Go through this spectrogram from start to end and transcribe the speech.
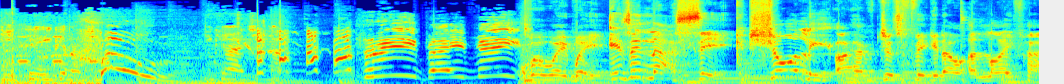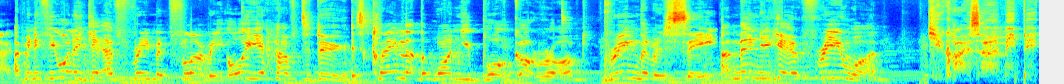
You can, you can actually, Woo! you can actually Free, baby! Wait, wait, wait. Isn't that sick? Surely I have just figured out a life hack. I mean, if you want to get a free McFlurry, all you have to do is claim that the one you bought got robbed, bring the receipt, and then you get a free one. You guys owe me big.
